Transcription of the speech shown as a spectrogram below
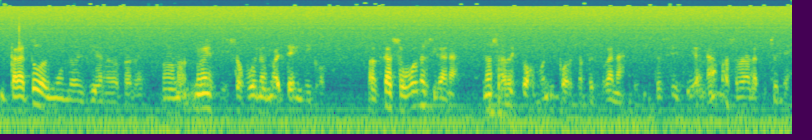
y para todo el mundo es ganar o perder. No, no, no es si sos bueno o mal técnico. Acaso bueno si ganas. No sabes cómo, no importa, pero ganaste. Entonces, si ganás, vas a dar la pichonera.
